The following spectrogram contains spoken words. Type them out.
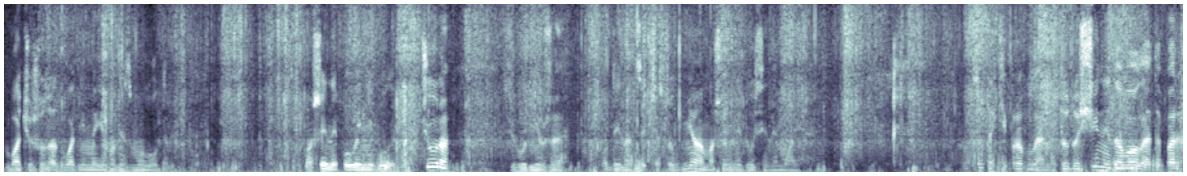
Бачу, що за два дні ми його не змолотимо. Машини повинні були вчора. Сьогодні вже 11 часов дня, машини досі немає. Це такі проблеми. То дощі не давали, а тепер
